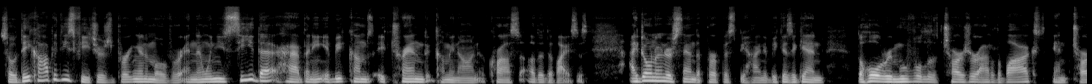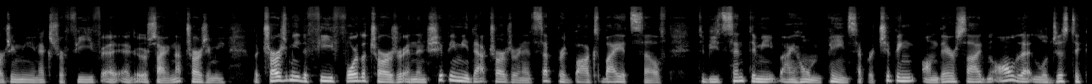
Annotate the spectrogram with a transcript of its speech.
So they copy these features, bringing them over. And then when you see that happening, it becomes a trend coming on across other devices. I don't understand the purpose behind it because, again, the whole removal of the charger out of the box and charging me an extra fee, for, or sorry, not charging me, but charging me the fee for the charger and then shipping me that charger in a separate box by itself to be sent to me by home, paying separate shipping on their side and all of that logistic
